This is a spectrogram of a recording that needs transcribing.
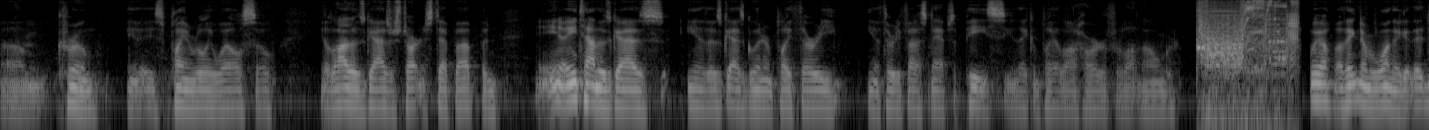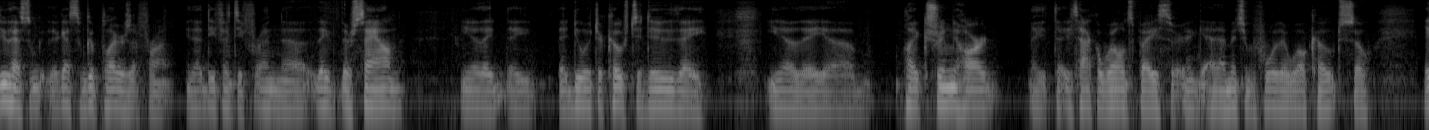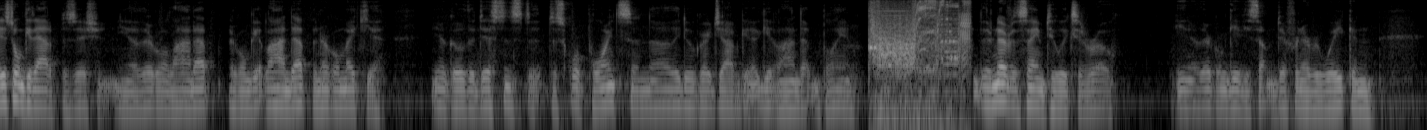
um, Kroom is playing really well. So you know, a lot of those guys are starting to step up. And you know, anytime those guys, you know, those guys go in there and play 30, you know 35 snaps apiece, you know, they can play a lot harder for a lot longer. Well, I think number one, they, they do have some. They got some good players up front. You know, defensive front. Uh, they they're sound. You know, they, they they do what they're coached to do. They, you know, they uh, play extremely hard. They, they tackle well in space. And I mentioned before, they're well coached. So they just don't get out of position. You know, they're going to line up. They're going to get lined up, and they're going to make you, you know, go the distance to, to score points. And uh, they do a great job getting get lined up and playing they're never the same two weeks in a row. You know, they're going to give you something different every week, and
